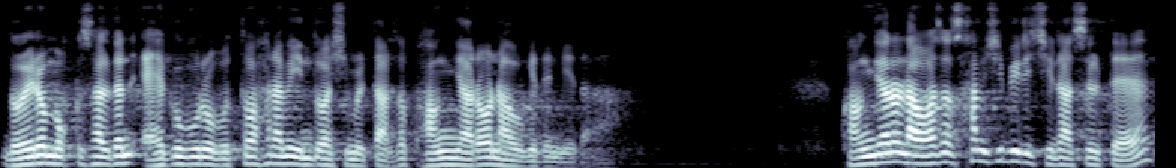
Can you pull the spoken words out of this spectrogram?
노예로 먹고 살던 애굽으로부터 하나님의 인도하심을 따라서 광야로 나오게 됩니다. 광야로 나와서 30일이 지났을 때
